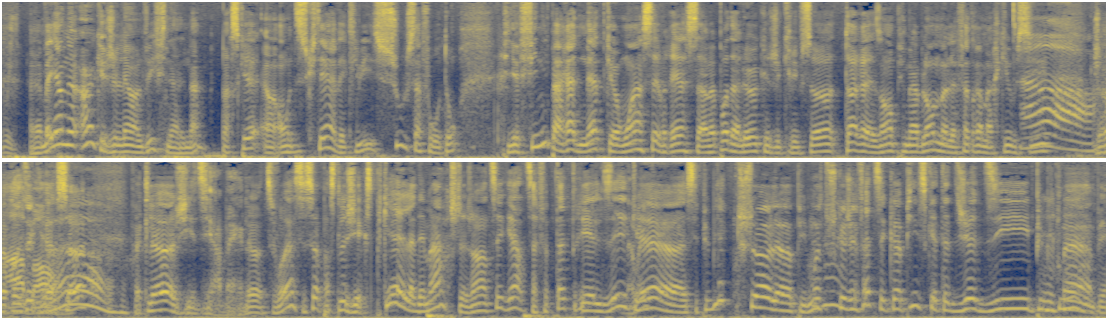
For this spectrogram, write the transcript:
Oui. Euh, ben il y en a un que je l'ai enlevé finalement parce que euh, on discutait avec lui sous sa photo, puis il a fini par admettre que ouais, c'est vrai, ça avait pas d'allure que j'écrive ça. T'as raison, puis ma blonde me l'a fait remarquer aussi. Ah. J'aurais pas Ah, dû bon. écrire ça. Fait que là, j'ai dit, ah ben là, tu vois, c'est ça. Parce que là, j'ai expliqué la démarche. Genre, tu sais, regarde, ça fait peut-être réaliser Ben que oui. euh, c'est public tout ça, là. Puis moi, tout ce que j'ai fait, c'est copier ce que t'as déjà dit publiquement. Puis-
